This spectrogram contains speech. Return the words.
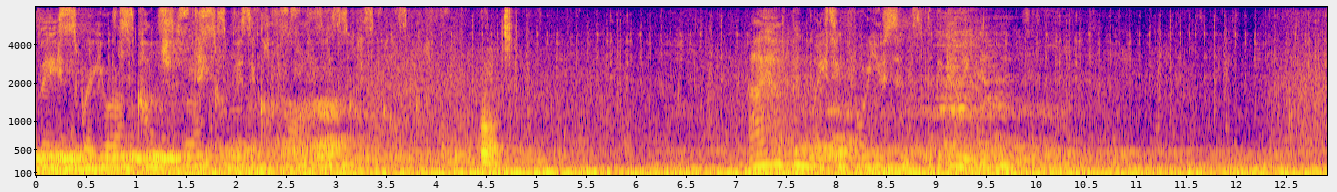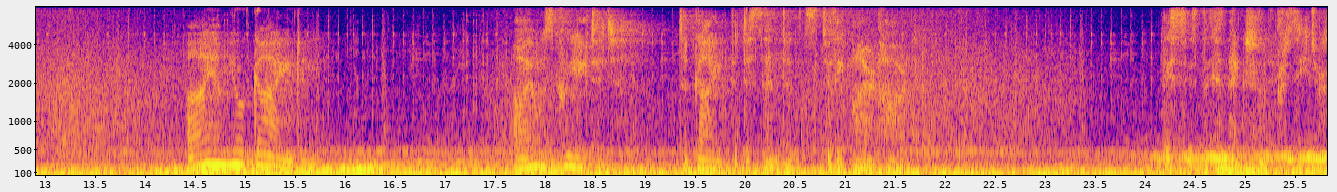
Space where your unconscious takes physical form. Hmm. I've been waiting for you since the beginning. I am your guide. I was created to guide the descendants to the Iron Heart. This is the connection procedure,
